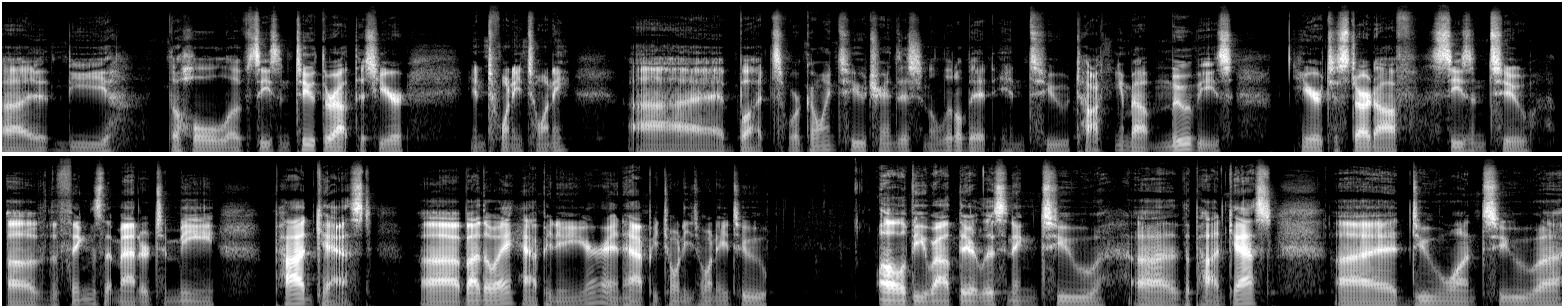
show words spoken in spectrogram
uh, the the whole of season two throughout this year in 2020. Uh, but we're going to transition a little bit into talking about movies here to start off season two of the Things That Matter to Me podcast. Uh, by the way, Happy New Year and Happy 2020 to all of you out there listening to uh, the podcast. I do want to uh,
